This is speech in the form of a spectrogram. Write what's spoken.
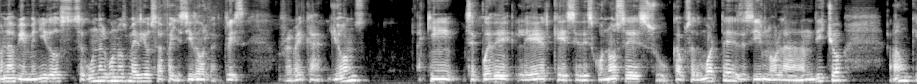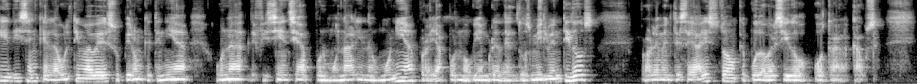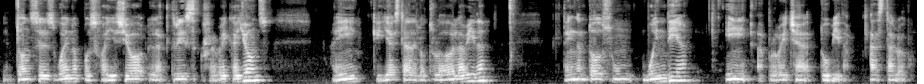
Hola, bienvenidos. Según algunos medios ha fallecido la actriz Rebecca Jones. Aquí se puede leer que se desconoce su causa de muerte, es decir, no la han dicho, aunque dicen que la última vez supieron que tenía una deficiencia pulmonar y neumonía por allá por noviembre del 2022. Probablemente sea esto, aunque pudo haber sido otra la causa. Entonces, bueno, pues falleció la actriz Rebecca Jones, ahí que ya está del otro lado de la vida. Que tengan todos un buen día y aprovecha tu vida. Hasta luego.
